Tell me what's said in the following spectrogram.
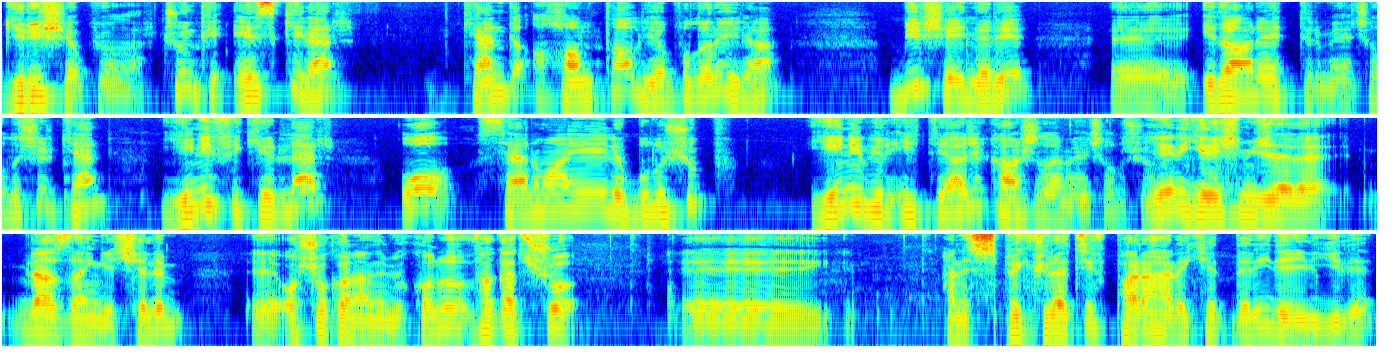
giriş yapıyorlar. Çünkü eskiler kendi hantal yapılarıyla bir şeyleri e, idare ettirmeye çalışırken yeni fikirler o sermayeyle buluşup yeni bir ihtiyacı karşılamaya çalışıyorlar. Yeni girişimcilere birazdan geçelim. E, o çok önemli bir konu. Fakat şu e, hani spekülatif para hareketleriyle ilgili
